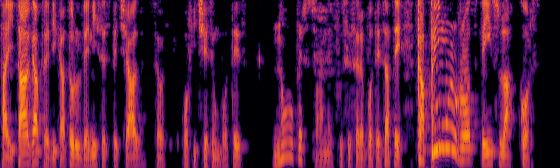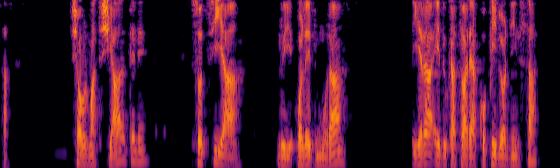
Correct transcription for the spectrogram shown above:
Taitaga, predicatorul venise special să oficieze un botez, nouă persoane fusese răbotezate ca primul rod pe insula Corsa. Și au urmat și altele. Soția lui Oled Mura era educatoarea copiilor din sat.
